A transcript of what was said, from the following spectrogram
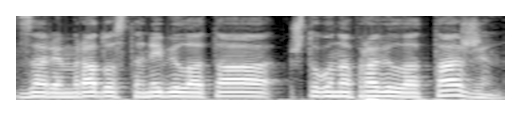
Зарем радоста не била таа што го направила тажен?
